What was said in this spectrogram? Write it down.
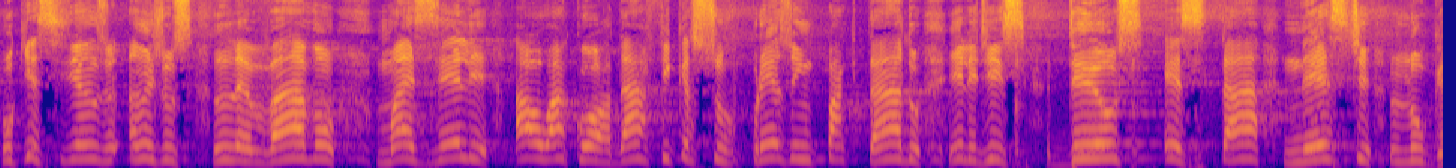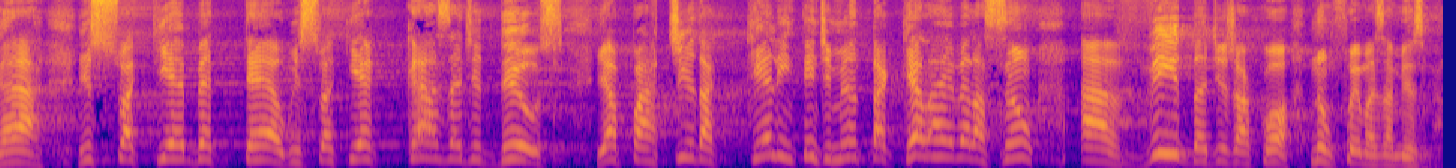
o que esses anjos levavam, mas ele, ao acordar, fica surpreso impactado. Ele diz: Deus está neste lugar. Isso aqui é Betel, isso aqui é casa de Deus. E a partir daquele entendimento, daquela revelação, a vida de Jacó não foi mais a mesma.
